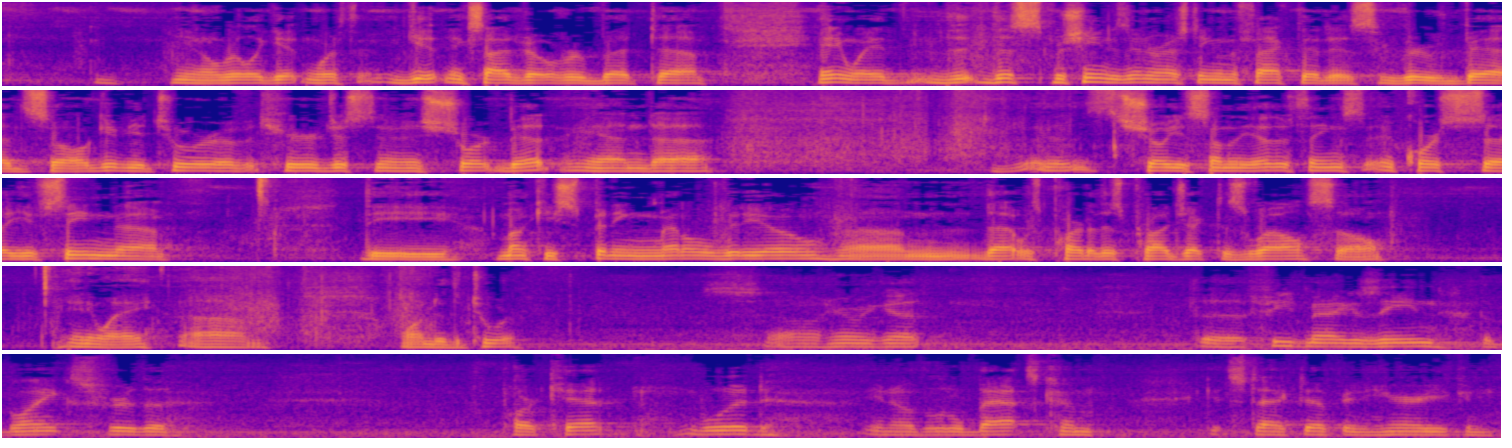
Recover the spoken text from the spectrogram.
you know really getting worth getting excited over but uh, anyway th this machine is interesting in the fact that it's a grooved bed so I'll give you a tour of it here just in a short bit and uh, show you some of the other things. Of course uh, you've seen uh, the monkey spinning metal video um, that was part of this project as well so anyway um, on to the tour so here we got the feed magazine, the blanks for the parquet wood. You know, the little bats come get stacked up in here. You can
